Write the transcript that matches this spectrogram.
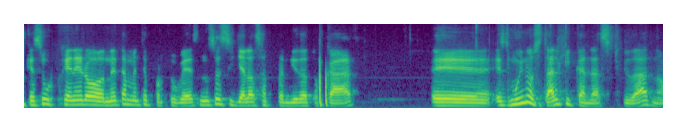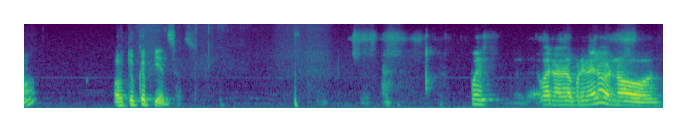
que es un género netamente portugués, no sé si ya lo has aprendido a tocar, eh, es muy nostálgica en la ciudad, ¿no? ¿O tú qué piensas? Pues, bueno, lo primero, no,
